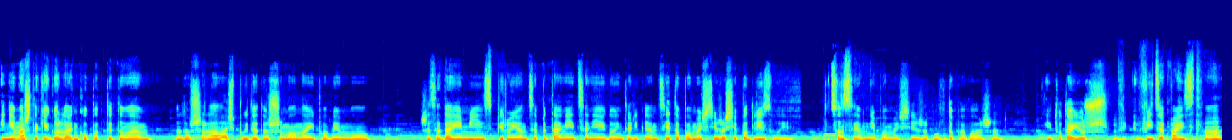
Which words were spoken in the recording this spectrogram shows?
i nie masz takiego lęku pod tytułem oszalałaś, pójdę do Szymona i powiem mu, że zadaje mi inspirujące pytanie i cenię jego inteligencję, to pomyśli, że się podlizuje. To co sobie o mnie pomyśli, że mu w dupę włażę? I tutaj już widzę Państwa,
